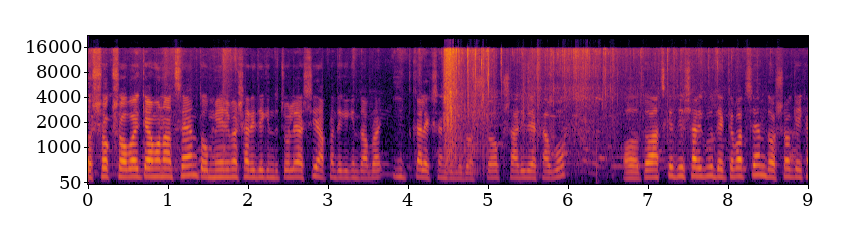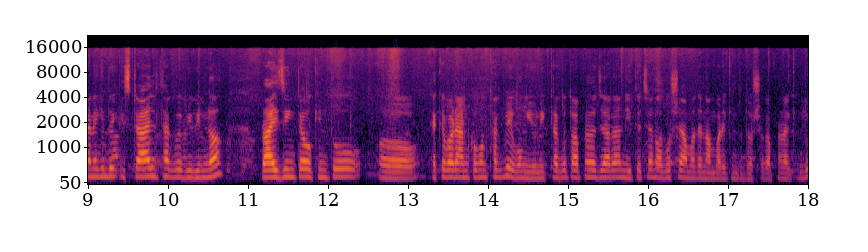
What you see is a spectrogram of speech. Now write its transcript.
দর্শক সবাই কেমন আছেন? তো মেরিমা শাড়িতে কিন্তু চলে আসছি আপনাদেরকে কিন্তু আমরা ঈদ কালেকশন কিন্তু দর্শক শাড়ি দেখাবো। তো আজকে যে শাড়িগুলো দেখতে পাচ্ছেন দর্শক এখানে কিন্তু স্টাইল থাকবে বিভিন্ন। প্রাইজিংটাও কিন্তু একেবারে আনকমন থাকবে এবং ইউনিক থাকবে। তো আপনারা যারা নিতে চান অবশ্যই আমাদের নাম্বারে কিন্তু দর্শক আপনারা কিন্তু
